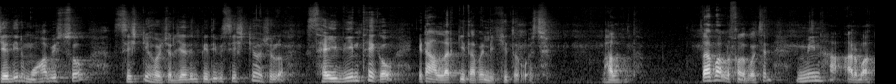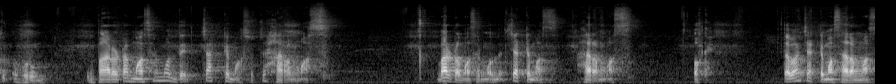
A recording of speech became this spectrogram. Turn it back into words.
যেদিন মহাবিশ্ব সৃষ্টি হয়েছিল, যেদিন পৃথিবী সৃষ্টি হয়েছিল, সেই দিন থেকেও এটা আল্লাহর কিতাবে লিখিত রয়েছে। ভালো কথা। তারপর আল্লাহ বলছেন, মিনহা আর বাতুন হুরুম। বারোটা মাসের মধ্যে চারটে মাস হচ্ছে হারাম মাস। বারোটা মাসের মধ্যে চারটে মাস হারাম মাস। ওকে। তারপর চারটে মাস হারাম মাস।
